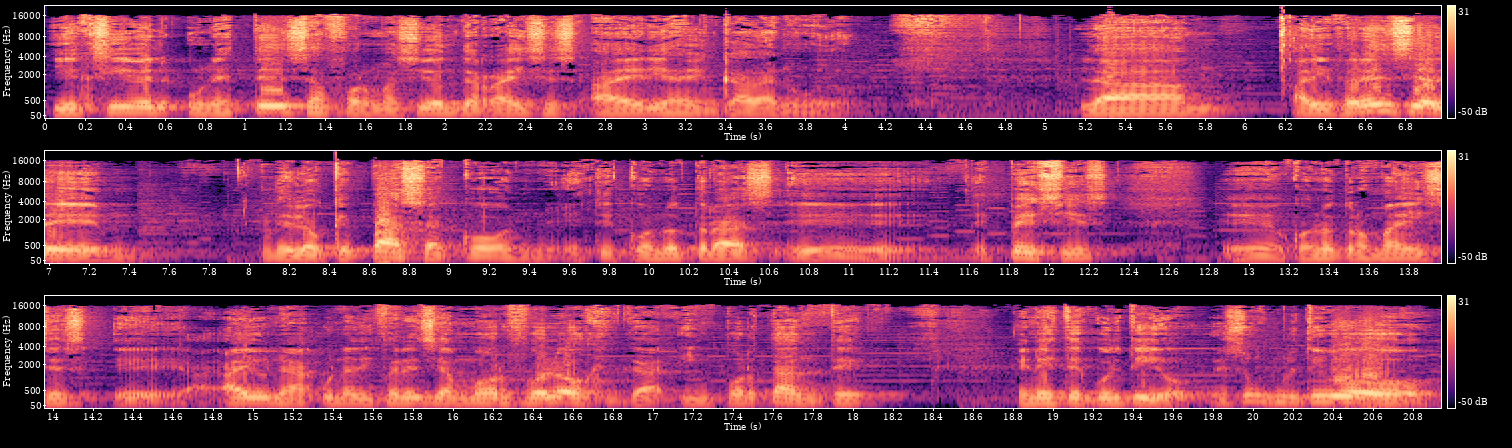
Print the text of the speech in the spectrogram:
y exhiben una extensa formación de raíces aéreas en cada nudo. A diferencia de de lo que pasa con, este, con otras eh, especies eh, con otros maíces, eh, hay una, una, diferencia morfológica importante en este cultivo. Es un cultivo,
